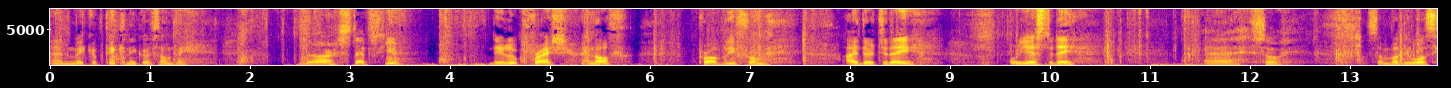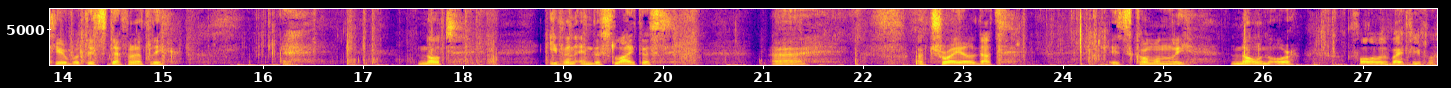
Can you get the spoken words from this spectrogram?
and make a picnic or something. There are steps here. They look fresh enough, probably from either today or yesterday. Uh, so somebody was here, but it's definitely not even in the slightest uh, a trail that is commonly known or followed by people.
